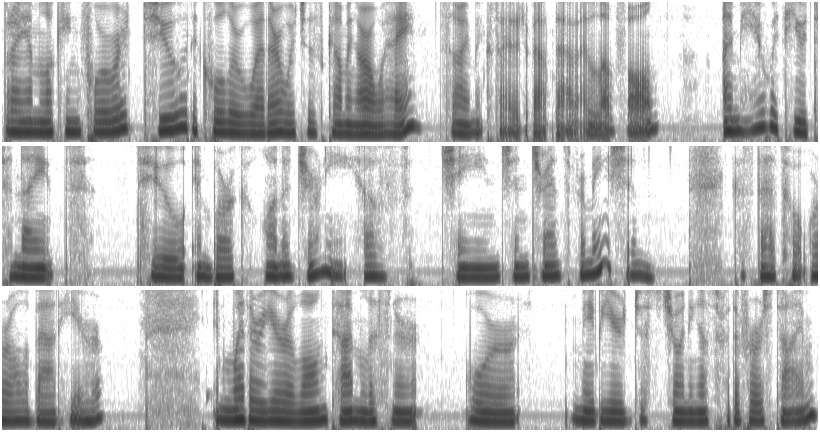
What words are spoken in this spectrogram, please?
But I am looking forward to the cooler weather, which is coming our way. So I'm excited about that. I love fall. I'm here with you tonight to embark on a journey of change and transformation because that's what we're all about here. And whether you're a long time listener or maybe you're just joining us for the first time,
